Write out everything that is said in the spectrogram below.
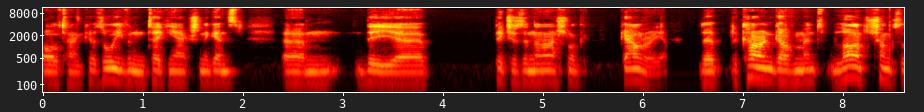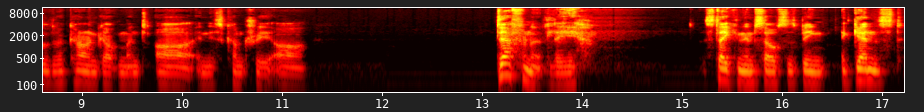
oil tankers, or even taking action against um, the uh, pictures in the National Gallery. The, the current government, large chunks of the current government are in this country are definitely staking themselves as being against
